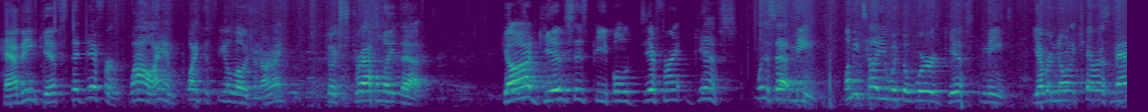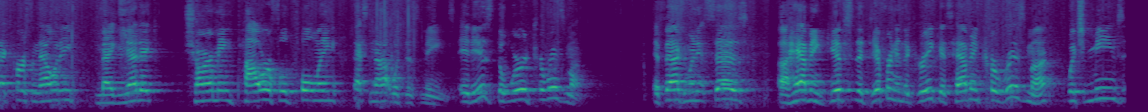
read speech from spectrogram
having gifts that differ. Wow, I am quite the theologian, aren't I? To extrapolate that. God gives his people different gifts. What does that mean? Let me tell you what the word gift means. You ever known a charismatic personality? Magnetic, charming, powerful, pulling? That's not what this means. It is the word charisma. In fact, when it says uh, having gifts that different in the Greek, it's having charisma, which means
